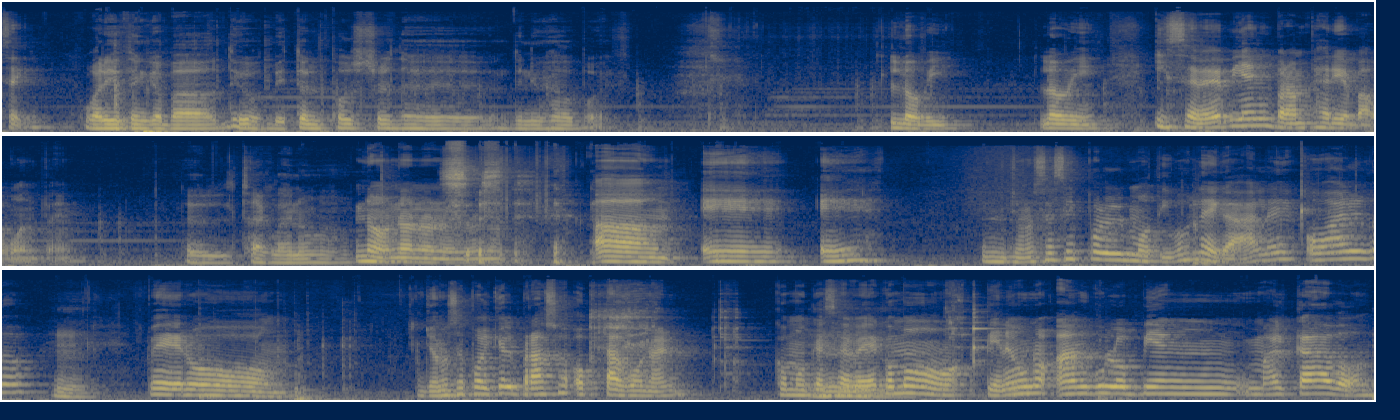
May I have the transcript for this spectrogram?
sí. What do you think about, digo, ¿viste el poster de The New Hellboy? Lo vi, lo vi. Y se ve bien, but I'm petty about one thing. El tagline o... No, no, no, no, no. no. Um, eh, eh, yo no sé si es por motivos legales o algo, Mm. pero yo no sé por qué el brazo es octagonal. Como que se ve Mm. como, tiene unos ángulos bien marcados.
